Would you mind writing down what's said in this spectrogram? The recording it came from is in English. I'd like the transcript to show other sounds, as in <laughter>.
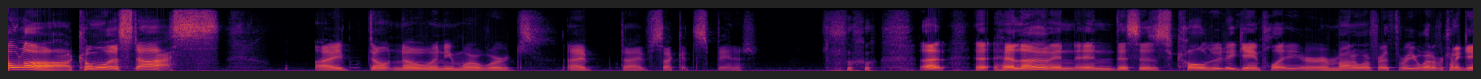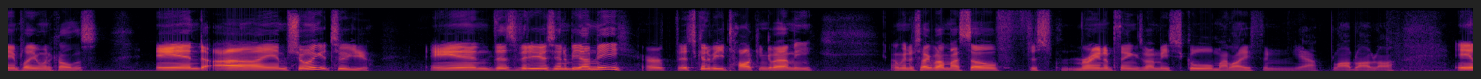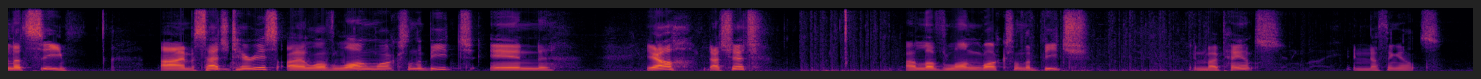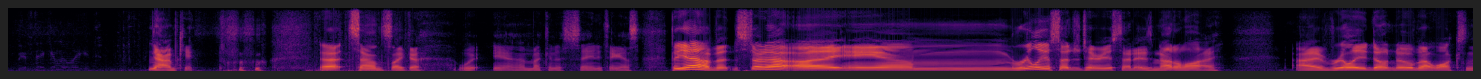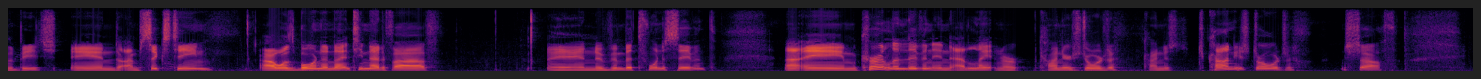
Hola, ¿cómo estás? I don't know any more words. I I suck at Spanish. <laughs> uh, hello, and and this is Call of Duty gameplay or Modern Warfare 3 or whatever kind of gameplay you want to call this. And I am showing it to you. And this video is going to be on me, or it's going to be talking about me. I'm going to talk about myself, just random things about me, school, my life, and yeah, blah blah blah. And let's see. I'm a Sagittarius. I love long walks on the beach, and yeah, that's it. I love long walks on the beach in my pants and nothing else. No, I'm kidding. <laughs> that sounds like a. Yeah, I'm not gonna say anything else. But yeah, but to start out, I am really a Sagittarius. That is not a lie. I really don't know about walks on the beach, and I'm 16. I was born in 1995, and November 27th. I am currently living in Atlanta, Conyers, Georgia. Conyers, Conyers, Georgia, South.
